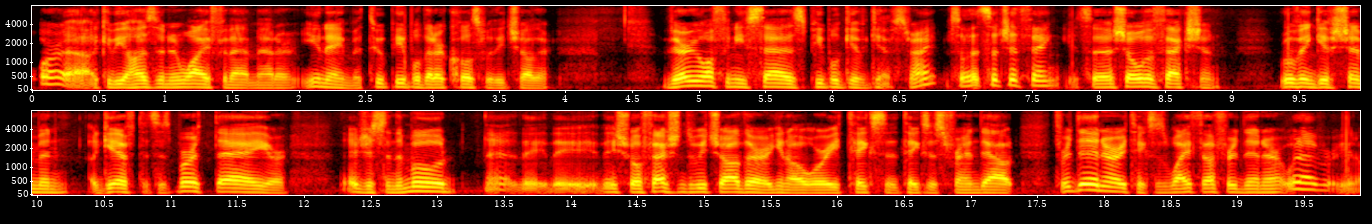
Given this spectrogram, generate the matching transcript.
or uh, it could be a husband and wife for that matter. You name it. Two people that are close with each other. Very often, he says people give gifts, right? So that's such a thing. It's a show of affection. Reuven gives Shimon a gift. It's his birthday, or they're just in the mood. Eh, they, they, they show affection to each other, you know, or he takes takes his friend out for dinner, he takes his wife out for dinner, whatever, you know.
